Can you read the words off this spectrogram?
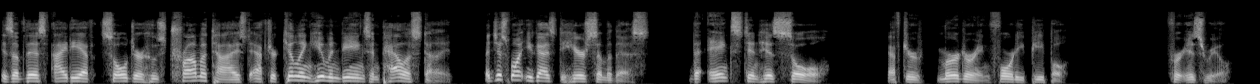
is of this IDF soldier who's traumatized after killing human beings in Palestine. I just want you guys to hear some of this. The angst in his soul after murdering 40 people for Israel.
